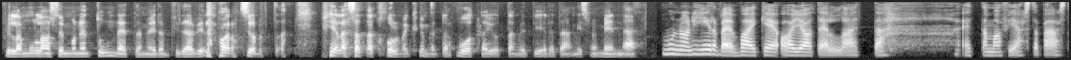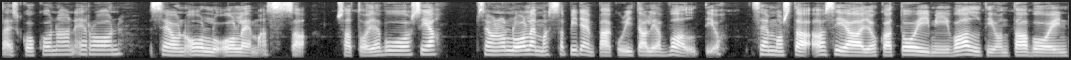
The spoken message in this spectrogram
kyllä mulla on semmoinen tunne, että meidän pitää vielä varmasti odottaa vielä 130 vuotta, jotta me tiedetään, missä me mennään. Mun on hirveän vaikea ajatella, että, että mafiasta päästäisiin kokonaan eroon. Se on ollut olemassa satoja vuosia se on ollut olemassa pidempään kuin Italian valtio. Semmoista asiaa, joka toimii valtion tavoin,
